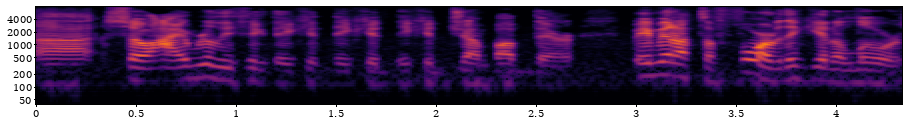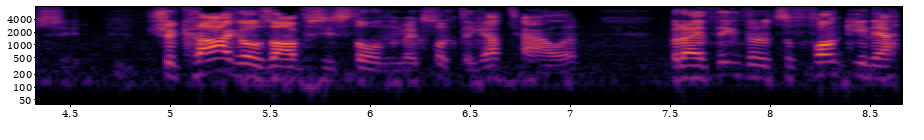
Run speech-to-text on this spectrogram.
Uh, so I really think they could they could they could jump up there. Maybe not to four, but they could get a lower seed. Chicago's obviously still in the mix. Look, they got talent, but I think that it's a funky now.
